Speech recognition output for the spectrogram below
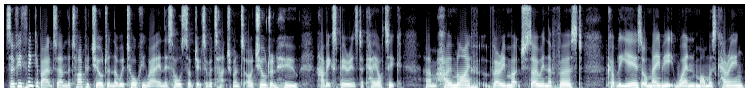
So, if you think about um, the type of children that we're talking about in this whole subject of attachment, are children who have experienced a chaotic um, home life, very much so in the first couple of years, or maybe when mom was carrying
